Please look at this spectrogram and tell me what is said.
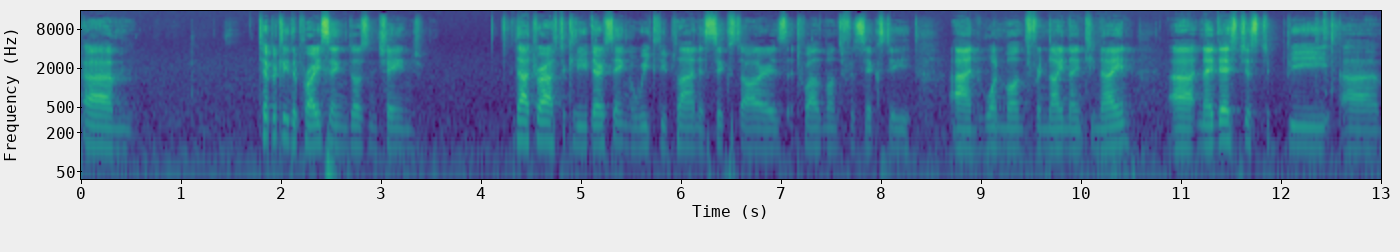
Um, typically the pricing doesn't change that drastically. They're saying a weekly plan is six dollars a 12 months for 60 and one month for 9.99 uh, now this just to be um,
